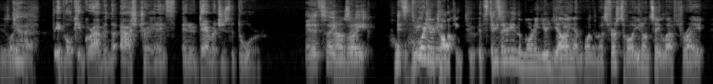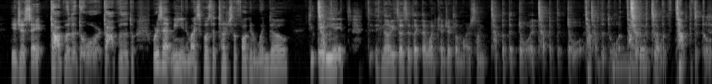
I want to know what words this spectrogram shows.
He's like, yeah, people keep grabbing the ashtray and it and it damages the door. and it's like, And I was buddy, like, who, who are you talking to? It's three thirty like- in the morning. You're yelling at one of us. First of all, you don't say left, right. You just say top of the door, top of the door. What does that mean? Am I supposed to touch the fucking window? You Top- idiot! no, he does it like that one Kendrick Lamar song, top of the door, top of the door, Top of the door, top of the door, top of the door.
